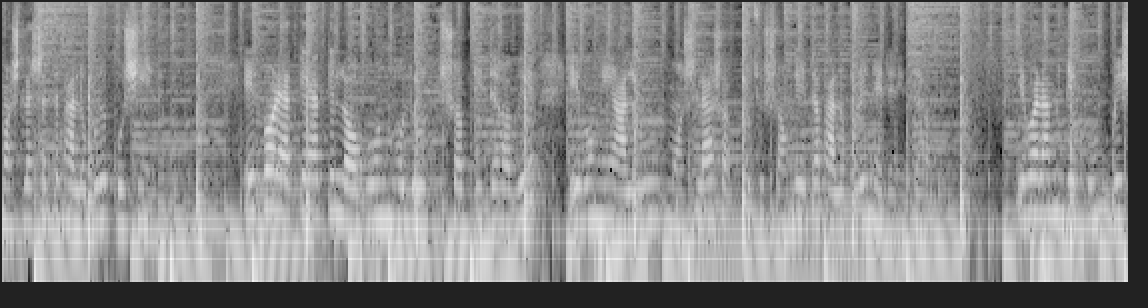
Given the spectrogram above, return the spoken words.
মশলার সাথে ভালো করে কষিয়ে নেব। এরপর একে একে লবণ, হলুদ সব দিতে হবে এবং এই আলু, মশলা সব কিছুর সঙ্গে এটা ভালো করে নেড়ে নিতে হবে। এবার আমি দেখুন বেশ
